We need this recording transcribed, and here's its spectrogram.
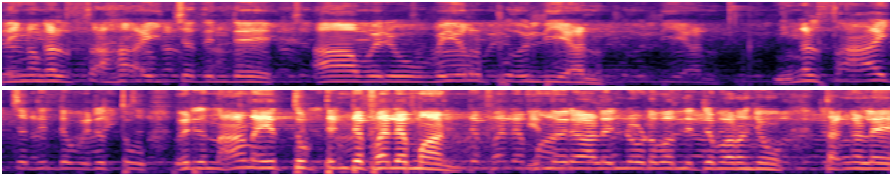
നിങ്ങൾ സഹായിച്ചതിന്റെ ആ ഒരു വിയർപ്പ് തുല്യാണ്. നിങ്ങൾ സഹായിച്ചതിന്റെ ഒരു ഒരു നാണയത്തൊട്ടിന്റെ ഫലമാണ്. ഇന്നൊരാൾ എന്നോട് വന്നിട്ട് പറഞ്ഞു തങ്ങളെ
